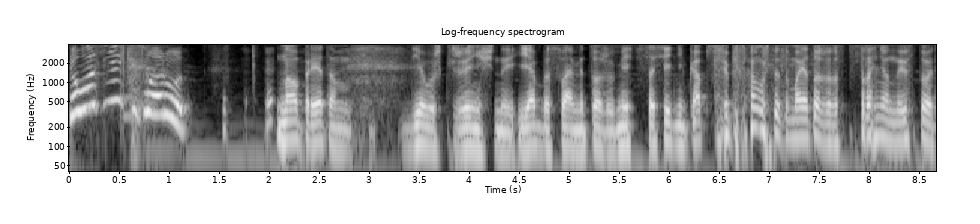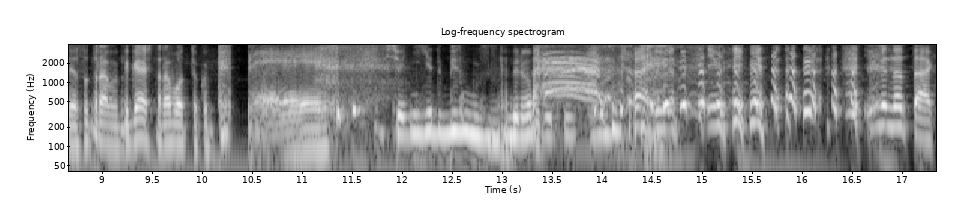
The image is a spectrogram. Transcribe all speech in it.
А у вас есть кислород? Но при этом девушки, женщины, я бы с вами тоже вместе в соседней капсуле, потому что это моя тоже распространенная история. С утра выбегаешь на работу такой... Сегодня еду без музыки на работу. Да, именно- так.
